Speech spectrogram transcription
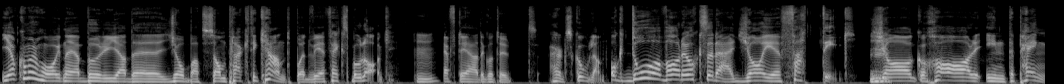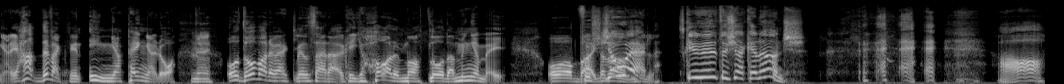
jag kommer ihåg när jag började jobba som praktikant på ett VFX-bolag Mm. efter jag hade gått ut högskolan. Och då var det också det här, jag är fattig. Jag har inte pengar. Jag hade verkligen inga pengar då. Nej. Och då var det verkligen så här, okej jag har en matlåda med mig. Och bara, Första. Joel! Ska vi gå ut och käka lunch? ja.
